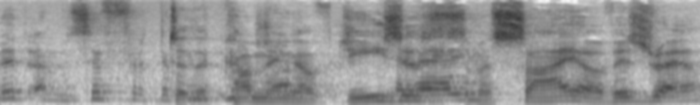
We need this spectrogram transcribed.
بدءا من سفر to the التكوين coming 12 of Jesus, the لغاية- Messiah of Israel,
